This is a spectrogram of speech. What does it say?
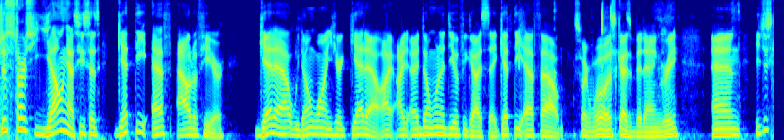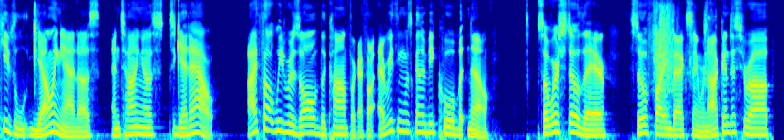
just starts yelling at us. He says, "Get the f out of here! Get out! We don't want you here. Get out! I I, I don't want to deal with you guys today. Get the f out!" So like, whoa, this guy's a bit angry, and he just keeps yelling at us and telling us to get out. I thought we'd resolved the conflict. I thought everything was going to be cool, but no. So we're still there, still fighting back, saying we're not going to disrupt.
